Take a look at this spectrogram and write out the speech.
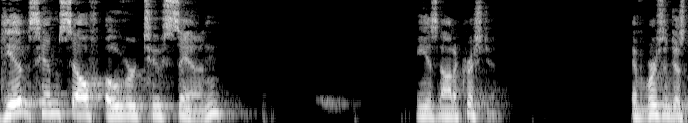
gives himself over to sin, he is not a Christian. If a person just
